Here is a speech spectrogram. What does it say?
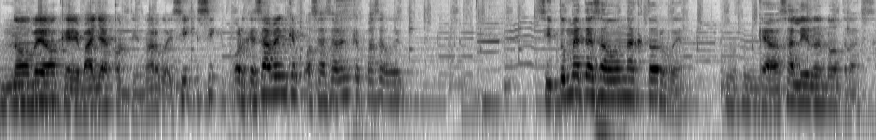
no veo que vaya a continuar, güey. Sí, sí, porque saben que, o sea, ¿saben qué pasa, güey? Si tú metes a un actor, güey, que ha salido en otras.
